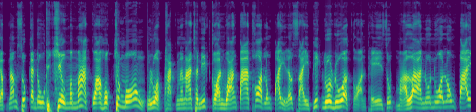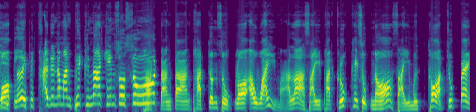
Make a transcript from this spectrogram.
กับน้ำซุปกระดูกที่เคี่ยวมามากกว่า 6 ชั่วโมง ลวกผักนานาชนิดก่อนวางปลาทอดลงไป แล้วใส่พริกรัวๆก่อนเทซุปหมาล่านัวๆลงไป บอกเลยปิดท้ายด้วยน้ำมันพริกคือน่ากินสุดๆ ผักต่างๆ ผัดจนสุกรอเอาไว้ หมาล่าใส่ผัดคลุกให้สุกหนอ ใส่หมึกทอดชุบแป้ง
